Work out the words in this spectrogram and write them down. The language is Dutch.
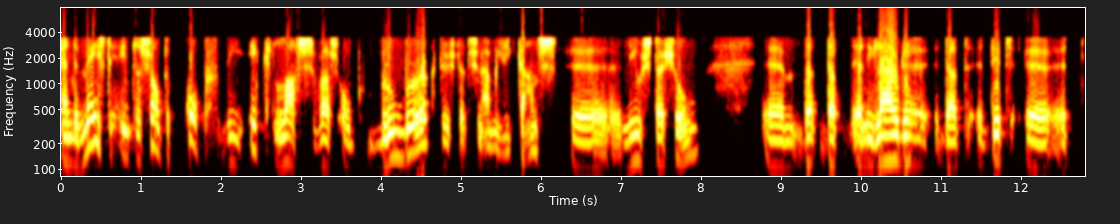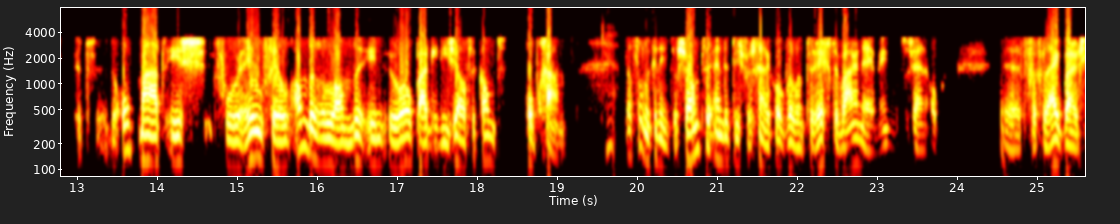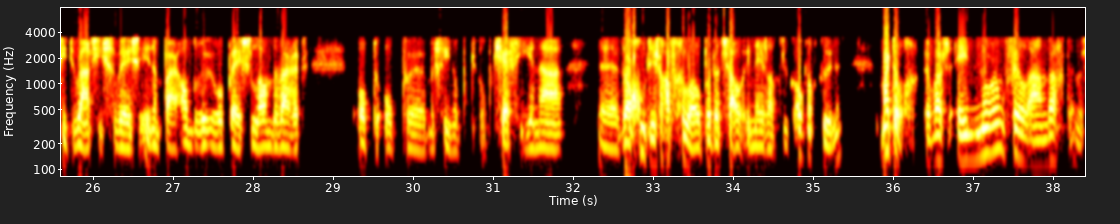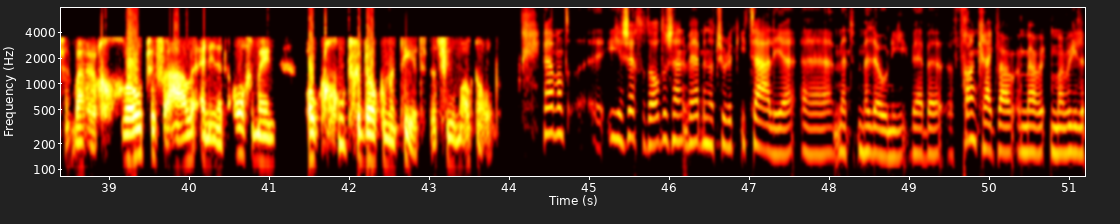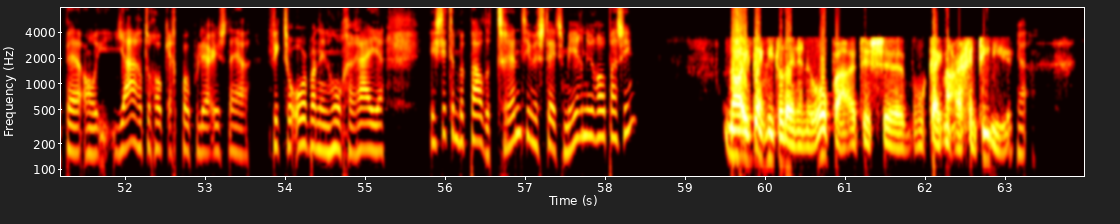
En de meest interessante kop die ik las was op Bloomberg, dus dat is een Amerikaans uh, nieuwsstation. Um, dat, dat, en die luidde dat dit uh, het, het, de opmaat is voor heel veel andere landen in Europa die diezelfde kant opgaan. Ja. Dat vond ik een interessante en het is waarschijnlijk ook wel een terechte waarneming, want er zijn ook uh, vergelijkbare situaties geweest in een paar andere Europese landen waar het op, op uh, misschien op, op Tsjechië na uh, wel goed is afgelopen. Dat zou in Nederland natuurlijk ook nog kunnen. Maar toch, er was enorm veel aandacht en er waren grote verhalen en in het algemeen ook goed gedocumenteed. Dat viel me ook nog op. Ja, want je zegt het al, er zijn, we hebben natuurlijk Italië met Meloni. We hebben Frankrijk, waar Mar Marie Le Pen al jaren toch ook echt populair is. Nou ja, Viktor Orban in Hongarije. Is dit een bepaalde trend die we steeds meer in Europa zien? Nou, ik denk niet alleen in Europa. Het is, uh, kijk naar Argentinië. Ja.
